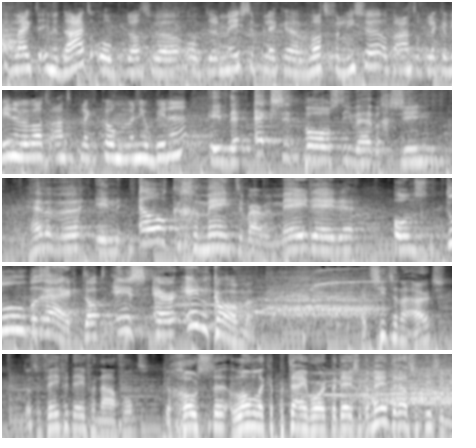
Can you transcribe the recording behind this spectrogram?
Het lijkt er inderdaad op dat we op de meeste plekken wat verliezen. Op een aantal plekken winnen we wat, op een aantal plekken komen we nieuw binnen. In de exit polls die we hebben gezien, hebben we in elke gemeente waar we meededen ons doel bereikt. Dat is erin komen. Het ziet er naar uit dat de VVD vanavond de grootste landelijke partij wordt bij deze gemeenteraadsverkiezingen.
